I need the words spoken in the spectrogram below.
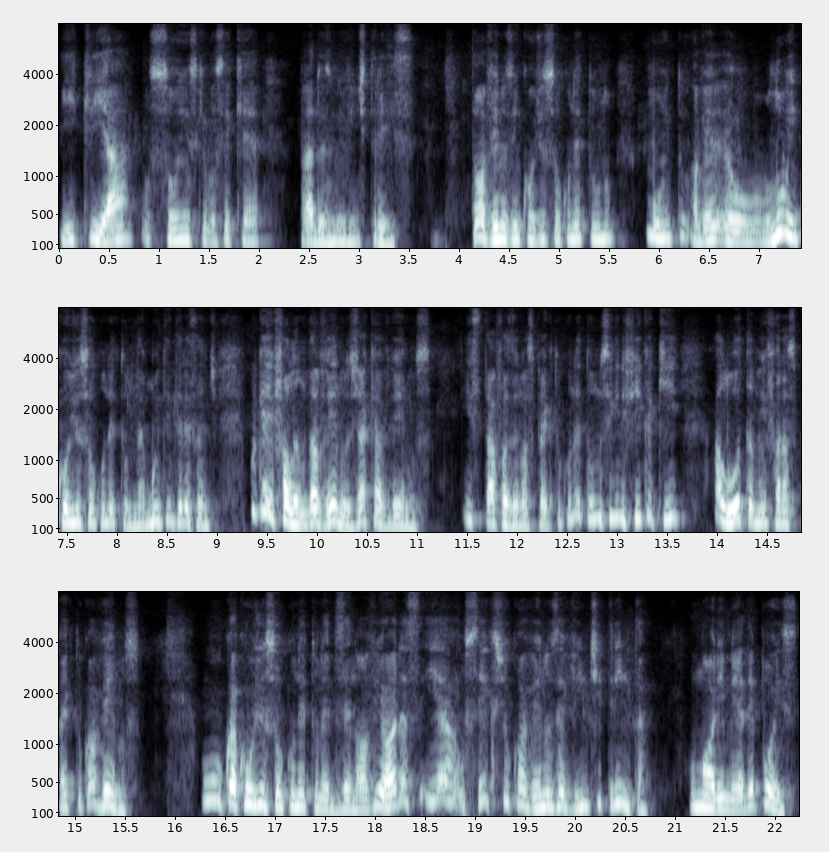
E criar os sonhos que você quer para 2023. Então a Vênus em conjunção com Netuno muito. Vênus, o Lua em conjunção com Netuno, né? Muito interessante. Porque aí falando da Vênus, já que a Vênus está fazendo aspecto com Netuno, significa que a Lua também fará aspecto com a Vênus. O, a conjunção com Netuno é 19 horas e a, o sextil com a Vênus é 20 e 30, uma hora e meia depois.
